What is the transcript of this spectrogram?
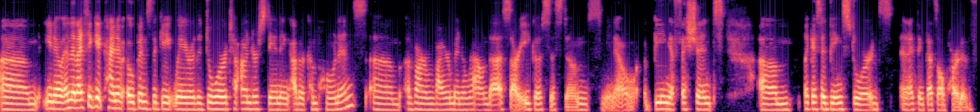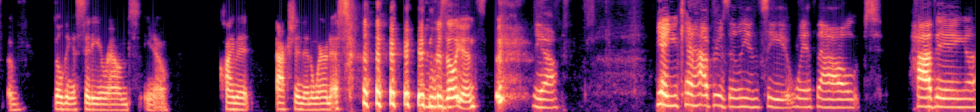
Um, you know and then i think it kind of opens the gateway or the door to understanding other components um, of our environment around us our ecosystems you know being efficient um, like i said being stewards and i think that's all part of of building a city around you know climate action and awareness and mm-hmm. resilience. Yeah yeah you can't have resiliency without having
